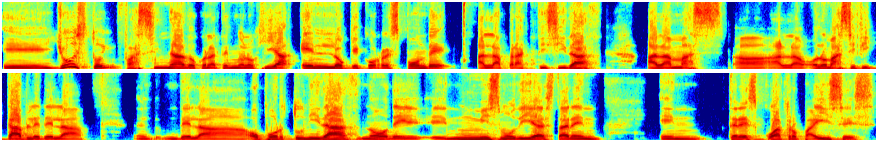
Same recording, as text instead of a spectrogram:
Eh, yo estoy fascinado con la tecnología en lo que corresponde a la practicidad, a, la más, a, lo masificable de la, de la oportunidad, ¿no? De en un mismo día estar en, en tres, cuatro países,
